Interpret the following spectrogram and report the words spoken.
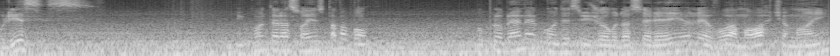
Ulisses, enquanto era só isso, estava bom. O problema é quando esse jogo da sereia levou à morte a mãe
